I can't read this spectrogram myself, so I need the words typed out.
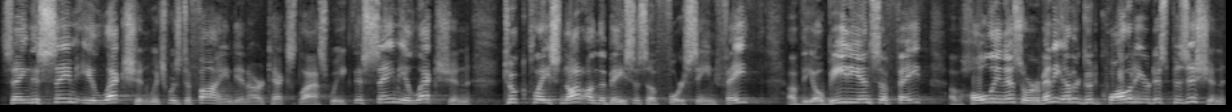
saying this same election, which was defined in our text last week, this same election took place not on the basis of foreseen faith, of the obedience of faith, of holiness, or of any other good quality or disposition,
